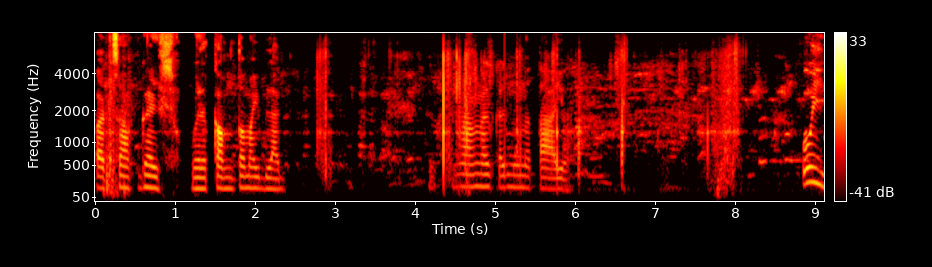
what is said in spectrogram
What's up guys? Welcome to my vlog. Nangangalkal muna tayo. Uy!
